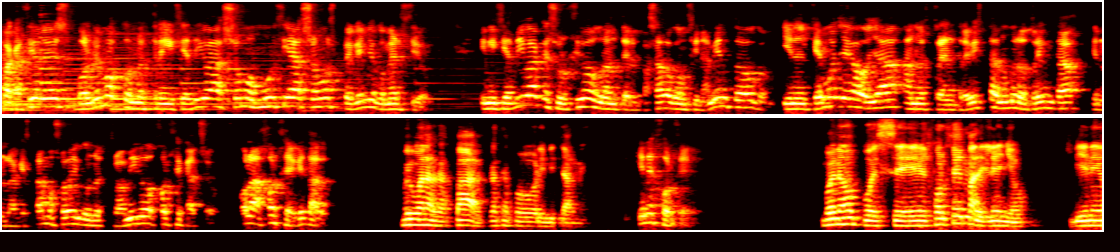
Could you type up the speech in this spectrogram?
vacaciones, volvemos con nuestra iniciativa Somos Murcia, Somos Pequeño Comercio. Iniciativa que surgió durante el pasado confinamiento y en el que hemos llegado ya a nuestra entrevista número 30, en la que estamos hoy con nuestro amigo Jorge Cacho. Hola Jorge, ¿qué tal? Muy buenas, Gaspar. Gracias por invitarme. ¿Quién es Jorge? Bueno, pues eh, Jorge es madrileño. Viene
